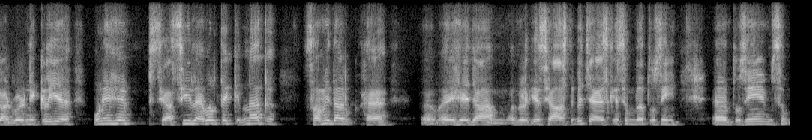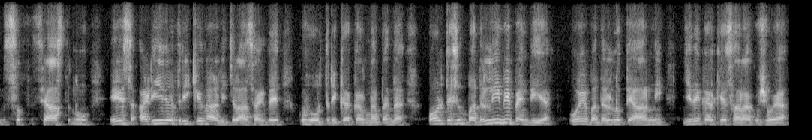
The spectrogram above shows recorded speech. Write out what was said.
ਗੜਬੜ ਨਿਕਲੀ ਹੈ। ਹੁਣ ਇਹ ਸਿਆਸੀ ਲੈਵਲ ਤੇ ਕਿੰਨਾ ਕੁ ਸਮਝਦਾਰ ਹੈ ਇਹ ਜਾਂ ਮਤਲਬ ਕਿ ਸਿਆਸਤ ਵਿੱਚ ਇਸ ਕਿਸਮ ਦਾ ਤੁਸੀਂ, ਅਹ ਤੁਸੀਂ ਸਿਆਸਤ ਨੂੰ ਇਸ ਅੜੀ ਦੇ ਤਰੀਕੇ ਨਾਲ ਨਹੀਂ ਚਲਾ ਸਕਦੇ, ਕੋਈ ਹੋਰ ਤਰੀਕਾ ਕਰਨਾ ਪੈਂਦਾ। ਪੋਲਿਟਿਕਸ ਬਦਲਣੀ ਵੀ ਪੈਂਦੀ ਹੈ। ਉਹ ਇਹ ਬਦਲਣ ਨੂੰ ਤਿਆਰ ਨਹੀਂ, ਜਿਹਦੇ ਕਰਕੇ ਸਾਰਾ ਕੁਝ ਹੋਇਆ।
